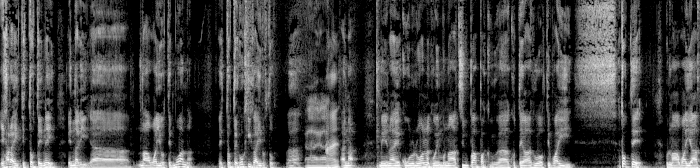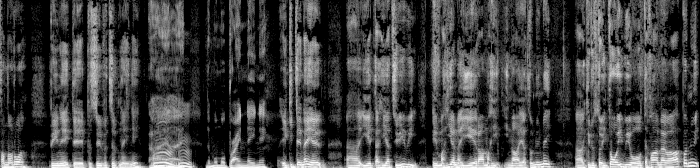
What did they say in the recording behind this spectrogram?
ehara i te tote nei, engari nā wai o te moana, he tote hoki kai roto. Ana, mēnā e kōrero ana koe mō nā tūpāpaku, ko te āhua o te wai tote, ko ngā wai ā Tanaroa, pēnei te preservative nei, nē? Āe, āe, the momo brine nei, nē? E kite nei au, i ētahi atu iwi, e mahi ana i ērā mahi ināia tonu nei, ki roto i tō iwi o Te Whānau-a-Apanui,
